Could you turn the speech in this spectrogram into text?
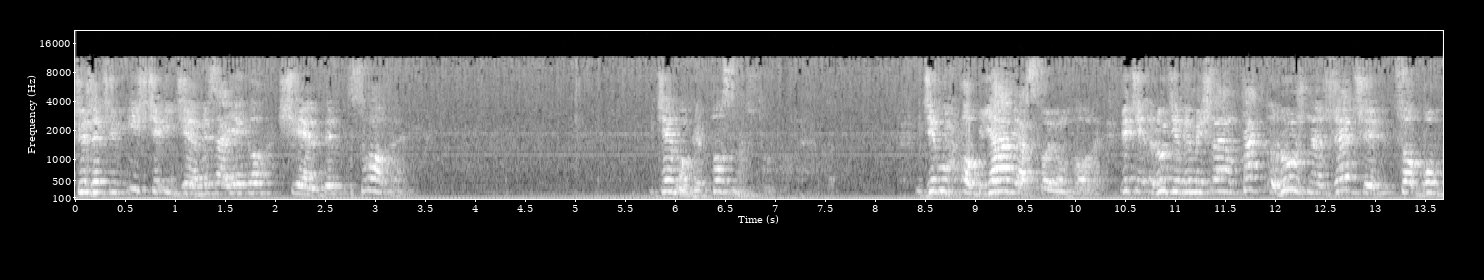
Czy rzeczywiście idziemy za Jego świętym Słowem. Gdzie mogę poznać? Gdzie Bóg objawia swoją wolę. Wiecie, ludzie wymyślają tak różne rzeczy, co Bóg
